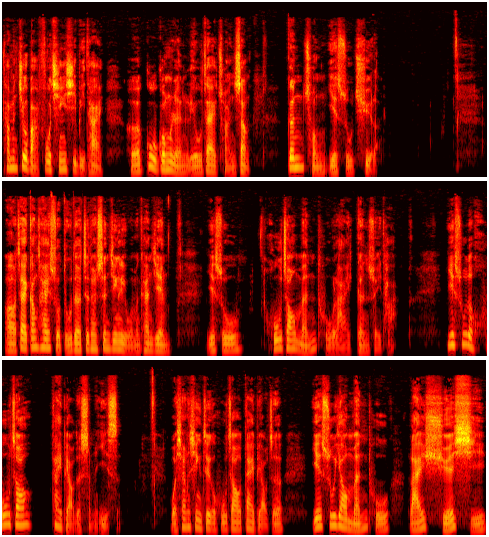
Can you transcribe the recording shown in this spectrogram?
他们就把父亲西比泰。和故宫人留在船上，跟从耶稣去了。呃，在刚才所读的这段圣经里，我们看见耶稣呼召门徒来跟随他。耶稣的呼召代表着什么意思？我相信这个呼召代表着耶稣要门徒来学习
